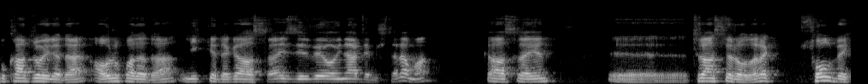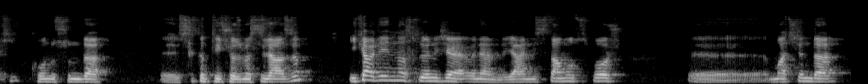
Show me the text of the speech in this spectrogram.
bu kadroyla da Avrupa'da da ligde de Galatasaray zirveye oynar demişler ama Galatasaray'ın e, transfer olarak sol bek konusunda e, sıkıntıyı çözmesi lazım. Icardi'nin nasıl döneceği önemli. Yani İstanbulspor e, maçında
